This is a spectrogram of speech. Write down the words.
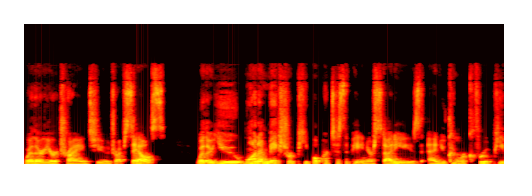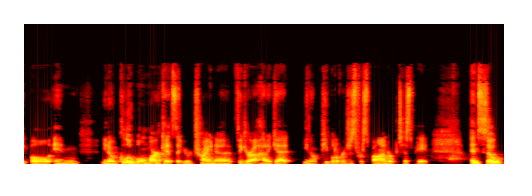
whether you're trying to drive sales, whether you want to make sure people participate in your studies and you can recruit people in you know global markets that you're trying to figure out how to get you know people to just respond or participate and so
